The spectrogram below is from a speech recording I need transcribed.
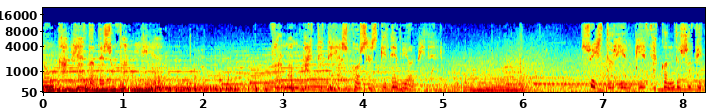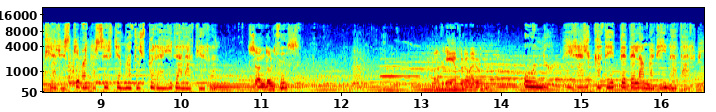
Nunca ha hablado de su familia. Las cosas que debe olvidar. Su historia empieza con dos oficiales que iban a ser llamados para ir a la guerra. ¿Son dulces? ¿Podría probar uno? Uno era el cadete de la Marina Darby.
